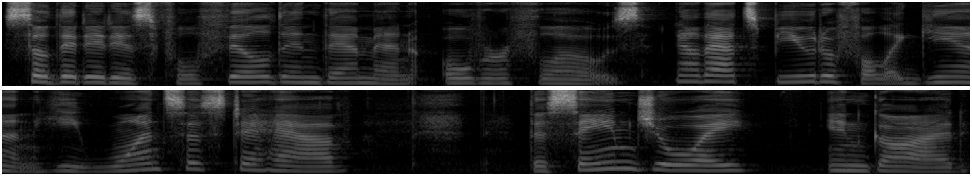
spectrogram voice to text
so that it is fulfilled in them and overflows. Now, that's beautiful. Again, He wants us to have the same joy in God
